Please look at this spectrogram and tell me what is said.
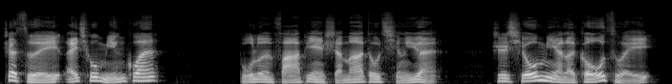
这嘴来求明官，不论罚变什么都情愿，只求免了狗嘴。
